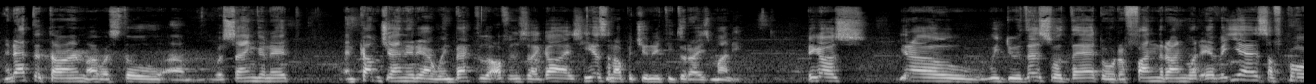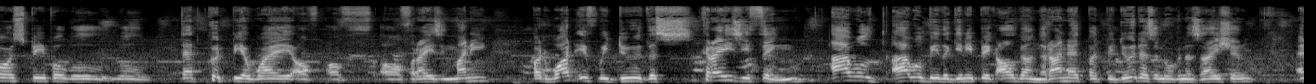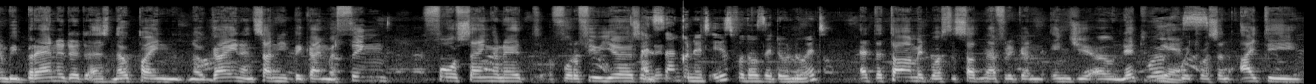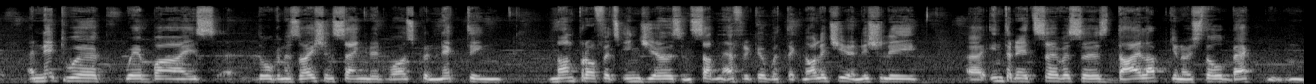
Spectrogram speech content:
And at the time, I was still um, was it. And come January, I went back to the office and said, guys, here's an opportunity to raise money. Because, you know, we do this or that or a fund run, whatever. Yes, of course, people will, will that could be a way of, of, of raising money. But what if we do this crazy thing? I will I will be the guinea pig. I'll go and run it, but we do it as an organization and we branded it as no pain, no gain, and suddenly it became a thing for Sangonet for a few years. And, and Sangonet is, for those that don't know it? At the time, it was the Southern African NGO Network, yes. which was an IT a network whereby the organization Sangonet was connecting non-profits, NGOs in Southern Africa with technology. Initially, uh, internet services, dial-up, you know, still back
